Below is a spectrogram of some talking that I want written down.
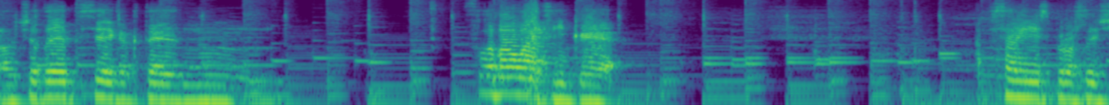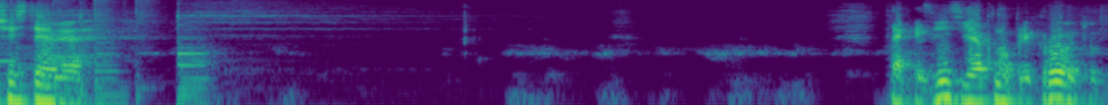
Там что-то эта серия как-то ну, слабоватенькая. В сравнении с прошлыми частями. Так, извините, я окно прикрою тут.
